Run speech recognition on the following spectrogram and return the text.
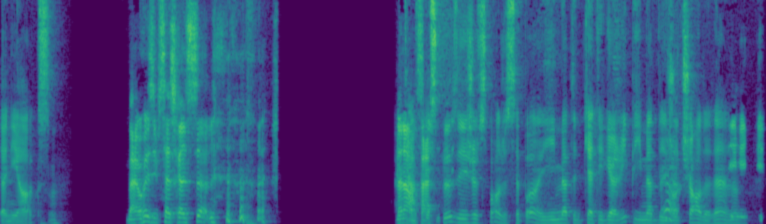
Tony Hawks. hein. Ben oui, ça serait le seul. non, non, c'est- plus des jeux de sport, je sais pas. Ils mettent une catégorie puis ils mettent des Ouais. jeux de char dedans. là. et- et-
